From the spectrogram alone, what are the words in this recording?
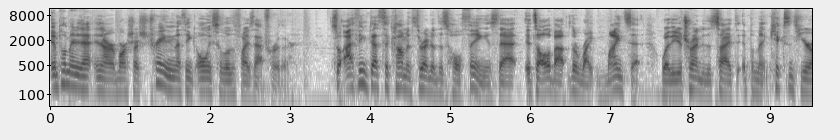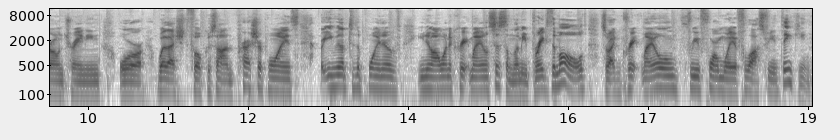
implementing that in our martial arts training, I think only solidifies that further. So I think that's the common thread of this whole thing is that it's all about the right mindset. Whether you're trying to decide to implement kicks into your own training or whether I should focus on pressure points or even up to the point of, you know, I want to create my own system. Let me break the mold so I can create my own free form way of philosophy and thinking.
